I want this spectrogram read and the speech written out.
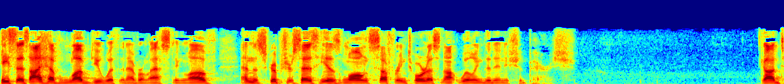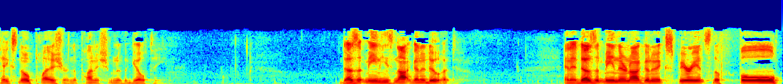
He says, I have loved you with an everlasting love. And the scripture says he is long suffering toward us, not willing that any should perish. God takes no pleasure in the punishment of the guilty. Doesn't mean he's not going to do it. And it doesn't mean they're not going to experience the full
